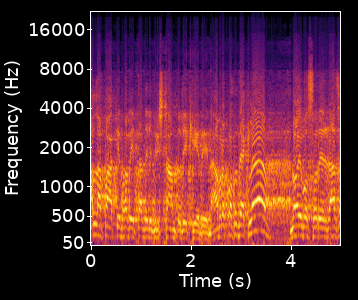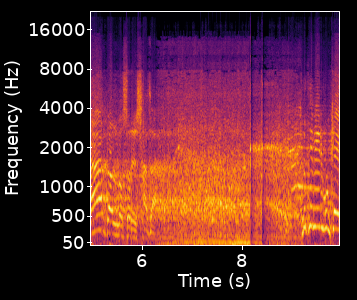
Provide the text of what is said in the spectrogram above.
আল্লাহ পাক এভাবে তাদের দৃষ্টান্ত দেখিয়ে দেন। আমরা কত দেখলাম? নয় বছরের রাজা, দশ বছরের সাজা। পৃথিবীর মুখে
